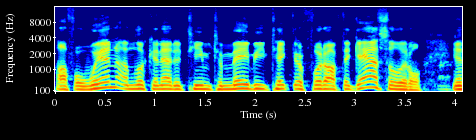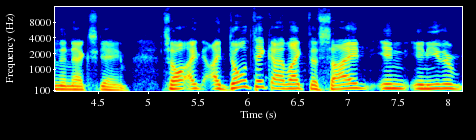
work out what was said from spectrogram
Off a win, I'm looking at a team to maybe take their foot off the gas a little in the next game. So I, I don't think I like the side in, in either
